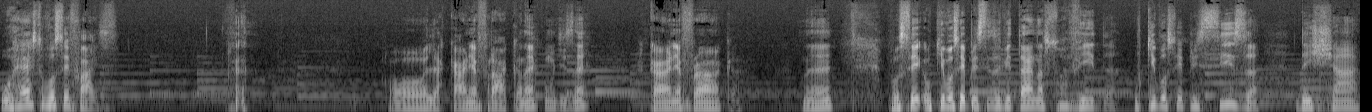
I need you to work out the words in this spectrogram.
o resto você faz. Olha, a carne é fraca, né? Como diz, né? A carne é fraca, né? Você, o que você precisa evitar na sua vida, o que você precisa deixar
